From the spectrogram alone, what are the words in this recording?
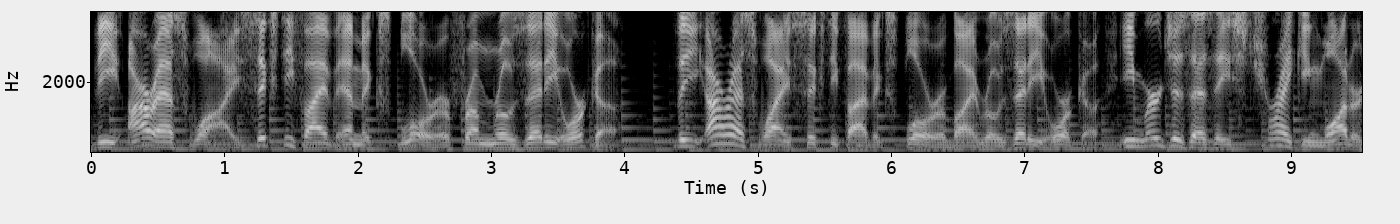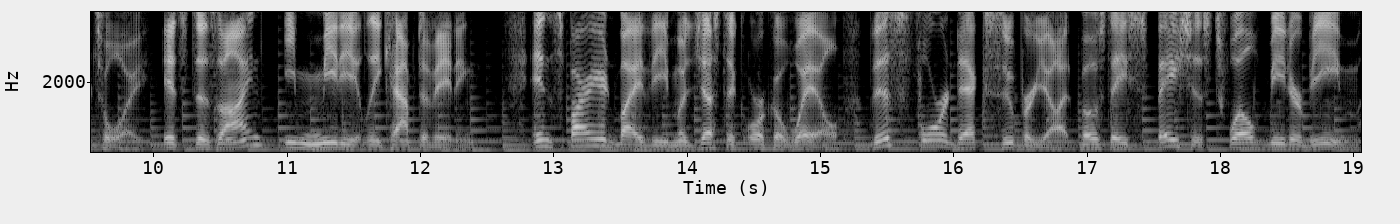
The RSY 65M Explorer from Rosetti Orca The RSY-65 Explorer by Rosetti Orca emerges as a striking water toy, its design immediately captivating. Inspired by the majestic orca whale, this four-deck superyacht boasts a spacious 12-meter beam,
